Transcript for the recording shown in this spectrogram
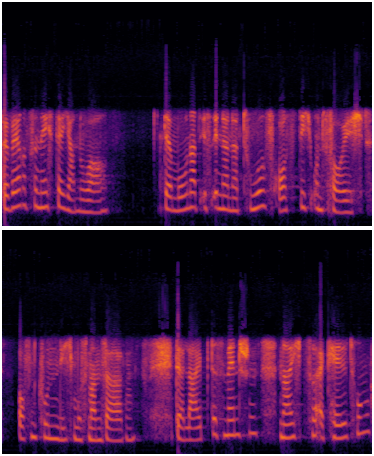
Da wäre zunächst der Januar. Der Monat ist in der Natur frostig und feucht, offenkundig muss man sagen. Der Leib des Menschen neigt zur Erkältung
